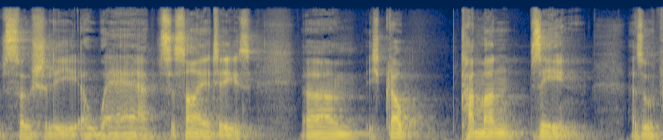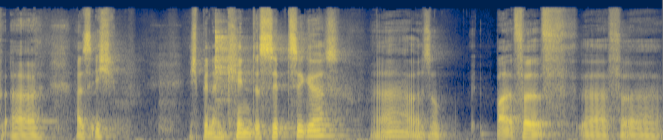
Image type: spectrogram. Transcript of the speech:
socially aware societies, ähm, ich glaube, kann man sehen. Also äh, als ich, ich bin ein Kind des 70ers, ja, also für, für, für,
